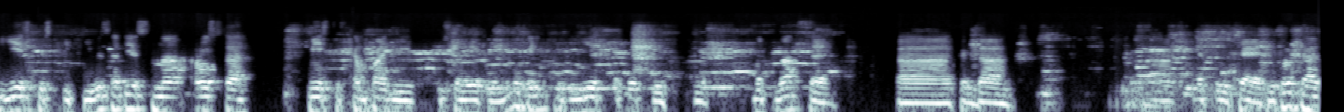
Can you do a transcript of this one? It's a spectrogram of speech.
есть перспективы, соответственно, роста вместе с компанией и человеком. Ну, конечно же, есть мотивация, когда это получает не только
